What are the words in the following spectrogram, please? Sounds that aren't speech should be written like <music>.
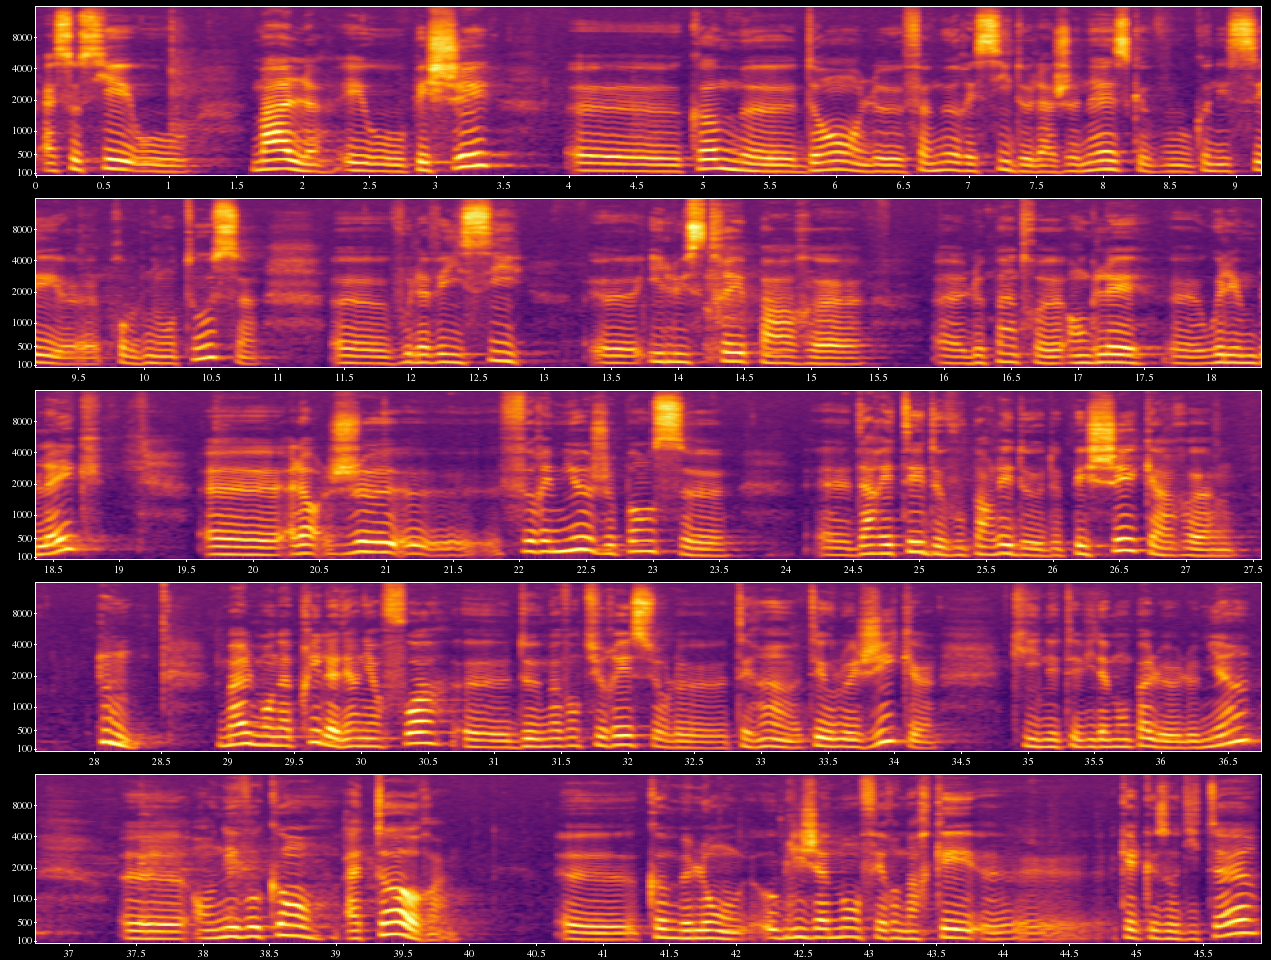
associée au mal et au péché, comme dans le fameux récit de la Genèse que vous connaissez probablement tous. Vous l'avez ici illustré par le peintre anglais William Blake, euh, alors, je euh, ferais mieux, je pense, euh, d'arrêter de vous parler de, péché, car <clears throat> Mal m'en a pris la dernière fois de m'aventurer sur le terrain théologique, qui n'est évidemment pas le, le mien, en évoquant à tort, comme l'ont obligeamment fait remarquer quelques auditeurs,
